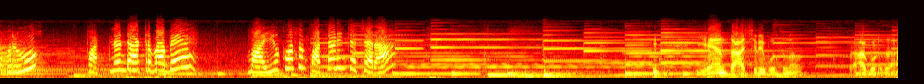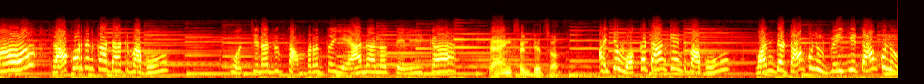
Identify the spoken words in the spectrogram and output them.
ఎవరు? పట్నం డాక్టర్ బాబే? మా అయ్య కోసం పట్నం నుంచి వచ్చారా? ఏ అంత ఆశ్చర్యపోతున్నావు? రాకూడదా? ఆ, రాకూడదని కాదు డాక్టర్ బాబు. వచ్చినందుకు సంబరంతో ఏ అనాలో తెలియక. థ్యాంక్స్ అంటే చాలు. అయితే ఒక్క టాంక్ ఏంటి బాబు? వంద టాంకులు వెయ్యి టాంకులు.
